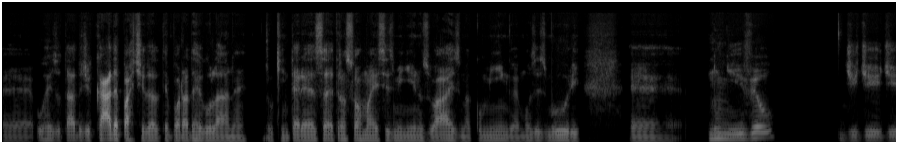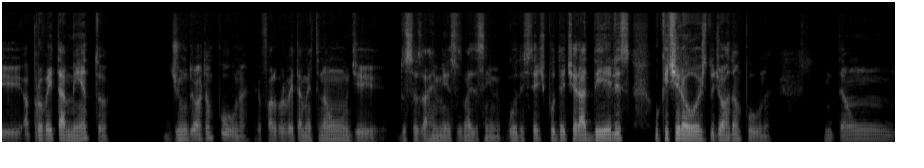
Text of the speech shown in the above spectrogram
é, o resultado de cada partida da temporada regular, né? O que interessa é transformar esses meninos, Wiseman, Kuminga, Moses Moody, é, no nível de, de, de aproveitamento de um Jordan Poole, né? Eu falo aproveitamento não de dos seus arremessos, mas assim, o Golden State poder tirar deles o que tira hoje do Jordan Poole, né? Então,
